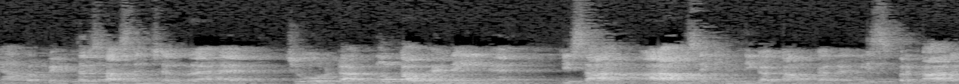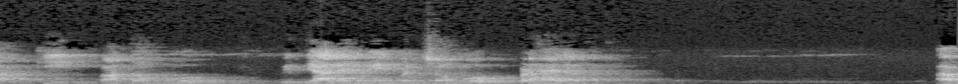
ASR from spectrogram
यहाँ पर बेहतर शासन चल रहा है, चोर डाकुओं का भय नहीं है, किसान आराम से खेती का काम कर रहे हैं। इस प्रकार की बातों को विद्यालय में बच्चों को पढ़ाया जाता है अब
